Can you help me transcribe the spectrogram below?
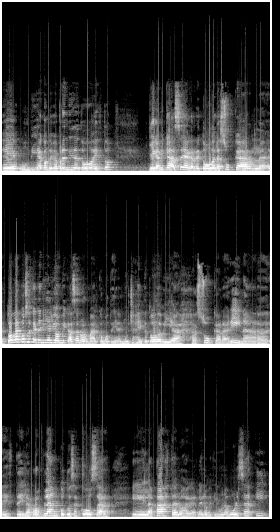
Eh, un día cuando yo aprendí de todo esto, Llegué a mi casa y agarré todo el azúcar, todas las cosas que tenía yo en mi casa normal, como tiene mucha gente todavía, azúcar, harina, este, el arroz blanco, todas esas cosas, eh, la pasta, los agarré, los metí en una bolsa y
